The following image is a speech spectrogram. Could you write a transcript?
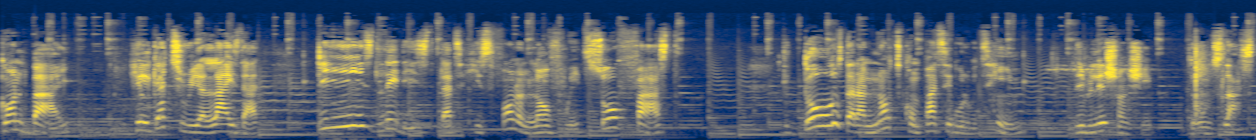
gone by, he'll get to realize that these ladies that he's fallen in love with so fast, those that are not compatible with him, the relationship don't last.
